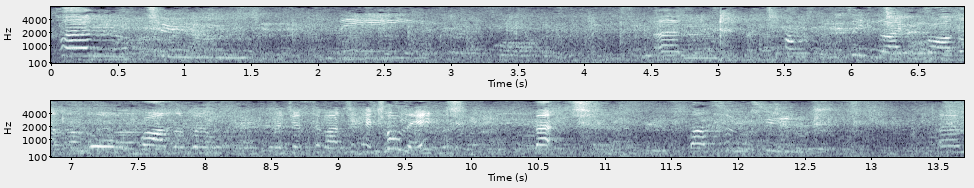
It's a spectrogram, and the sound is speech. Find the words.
Come to the um, Thompson City line rather, or rather we'll, we're just about to get on it, but welcome to um,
